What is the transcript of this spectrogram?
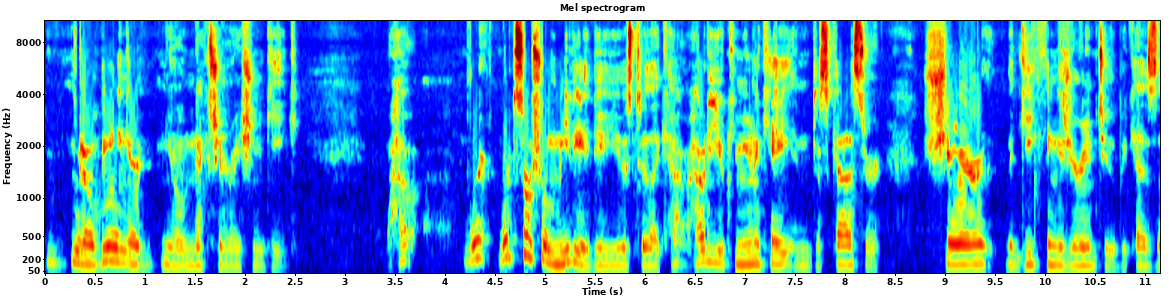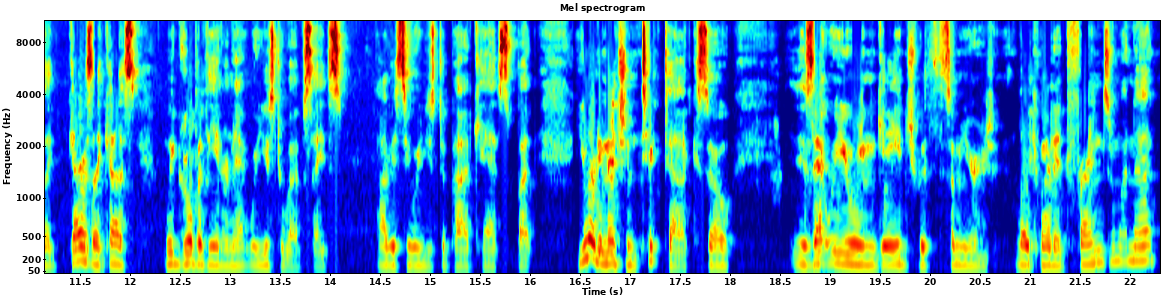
you know, being a you know next generation geek, how where what social media do you use to like how how do you communicate and discuss or share the geek things you're into? Because like guys like us, we grew up with the internet. We're used to websites. Obviously, we're used to podcasts. But you already mentioned TikTok. So, is that where you engage with some of your like-minded friends and whatnot?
